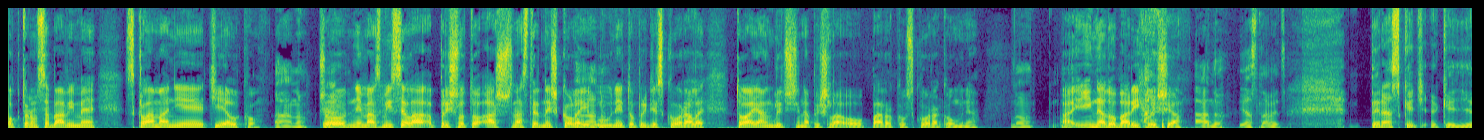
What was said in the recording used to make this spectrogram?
o ktorom sa bavíme, sklamanie tielko. Áno. Čo ja... nemá zmysel a prišlo to až na strednej škole. Áno. U nej to príde skôr, ale to aj angličtina prišla o pár rokov skôr ako u mňa. No. A iná doba, rýchlejšia. Áno, jasná vec. Teraz, keď, keď e,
